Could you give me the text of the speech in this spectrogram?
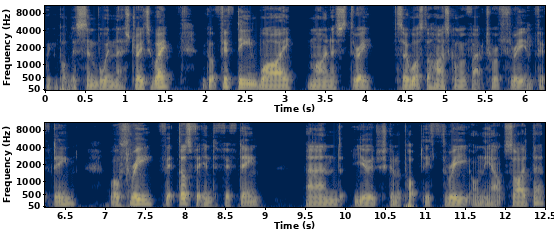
we can pop this symbol in there straight away. We've got 15y minus 3. So what's the highest common factor of 3 and 15? Well, 3 fit, does fit into 15, and you're just going to pop the 3 on the outside there.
